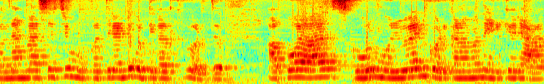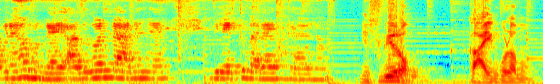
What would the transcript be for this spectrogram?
ഒന്നാം ക്ലാസ് വെച്ച് മുപ്പത്തിരണ്ട് കുട്ടികൾക്ക് കൊടുത്തു. അപ്പോൾ ആ സ്കൂൾ മുഴുവൻ കൊടുക്കണമെന്ന് എനിക്കൊരു ആഗ്രഹമുണ്ടായി അതുകൊണ്ടാണ് ഞാൻ ഇതിലേക്ക് വരാൻ കാരണം. News bureau Kayamkulam.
